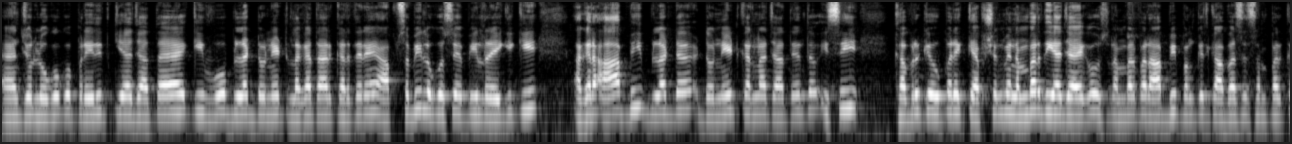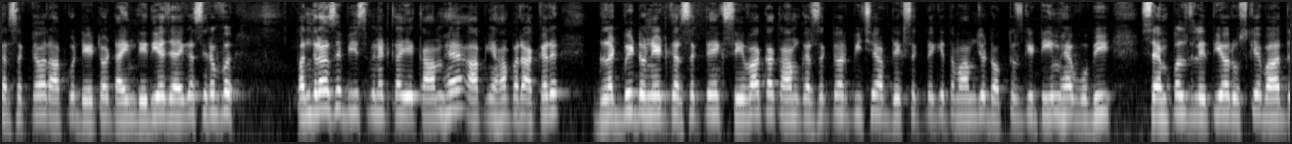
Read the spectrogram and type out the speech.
जो लोगों को प्रेरित किया जाता है कि वो ब्लड डोनेट लगातार करते रहें। आप सभी लोगों से अपील रहेगी कि अगर आप भी ब्लड डोनेट करना चाहते हैं तो इसी खबर के ऊपर एक कैप्शन में नंबर दिया जाएगा। उस नंबर पर आप भी पंकज काबा से संपर्क कर सकते हैं और आपको डेट और टाइम दे दिया जाएगा। सिर्फ़ पंद्रह से बीस मिनट का ये काम है। आप यहाँ पर आकर ब्लड भी डोनेट कर सकते हैं, एक सेवा का काम कर सकते हैं और पीछे आप देख सकते हैं कि तमाम जो डॉक्टर्स की टीम है, वो भी सैंपल्स लेती है और उसके बाद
